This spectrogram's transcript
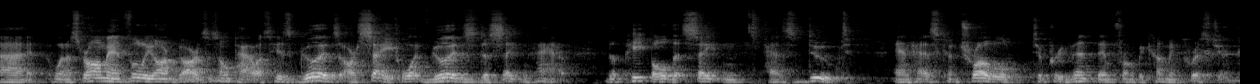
uh, when a strong man fully armed guards his own palace, his goods are safe. What goods does Satan have? The people that Satan has duped and has controlled to prevent them from becoming Christian.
